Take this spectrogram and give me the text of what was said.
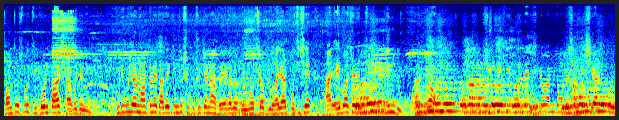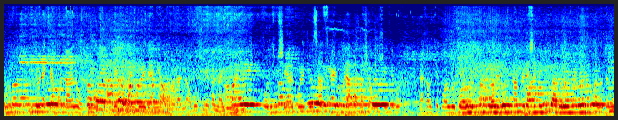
সন্তোষপুর ত্রিকোণ পাড় সার্বজনীন। কুটি পুজোর মাধ্যমে তাদের কিন্তু শুভ সূচনা হয়ে গেল দুর্গোৎসব দু হাজার পঁচিশের আর এবছরের বিন্দু তার কী বললেন সেটাও আমি তোমাদের সঙ্গে শেয়ার করব। ভিডিওটা কেমন লাগল করে জানিও, ভালো লাগলে অবশ্যই একটা লাইক করে শেয়ার করে দিও সাবস্ক্রাইব করে আমার পাশে অবশ্যই থেকো। দেখা হচ্ছে পরবর্তী নতুন আপডেটের সাথে। ভালো থেকো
